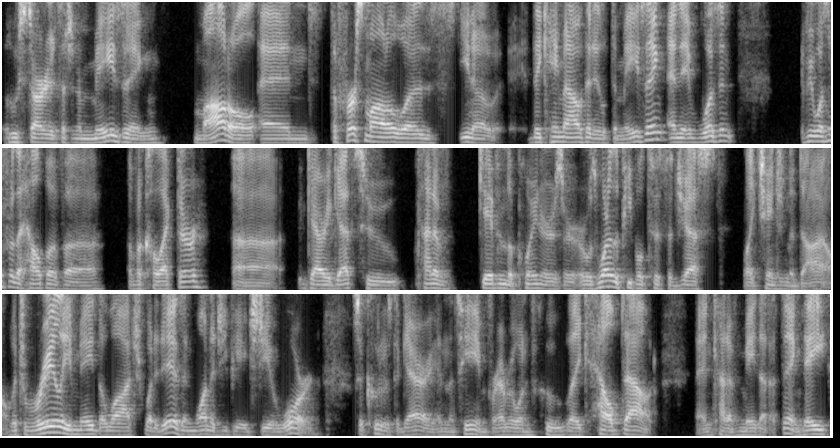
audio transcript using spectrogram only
who started such an amazing model. And the first model was, you know, they came out and it looked amazing. And it wasn't, if it wasn't for the help of a of a collector, uh, Gary Getz, who kind of gave them the pointers or, or was one of the people to suggest like changing the dial, which really made the watch what it is and won a GPHG award. So kudos to Gary and the team for everyone who like helped out and kind of made that a thing. They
